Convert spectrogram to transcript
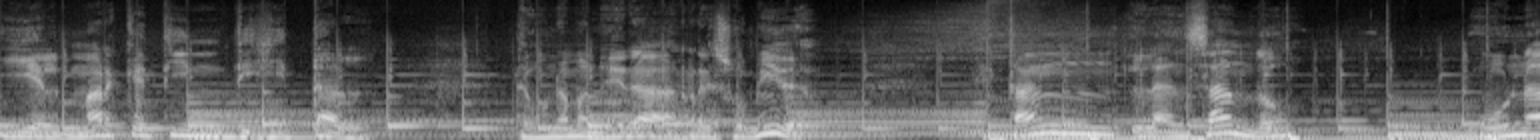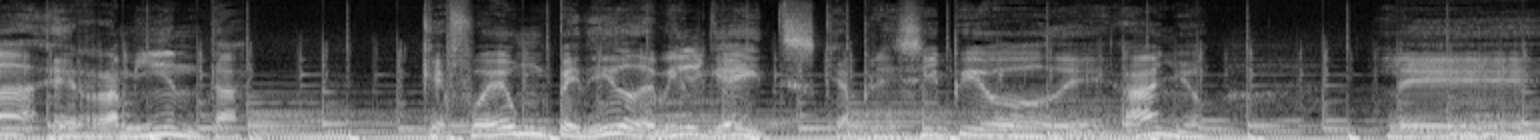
y el marketing digital de una manera resumida. Están lanzando una herramienta que fue un pedido de Bill Gates, que a principio de año le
